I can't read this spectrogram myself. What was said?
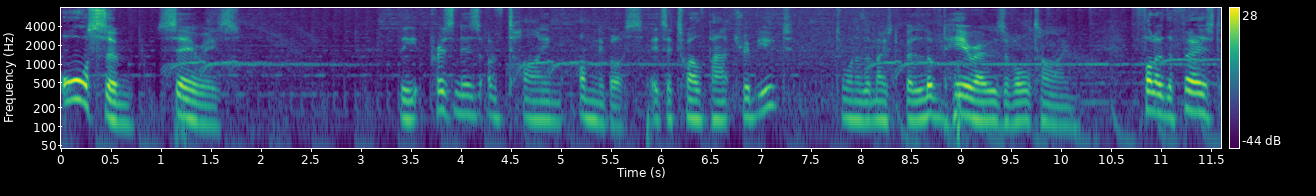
awesome series the Prisoners of Time Omnibus. It's a 12 part tribute to one of the most beloved heroes of all time. Follow the first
